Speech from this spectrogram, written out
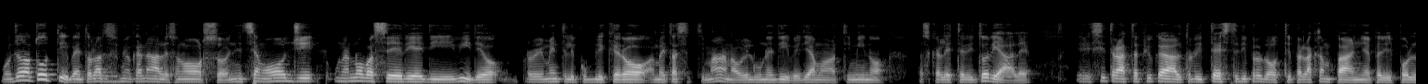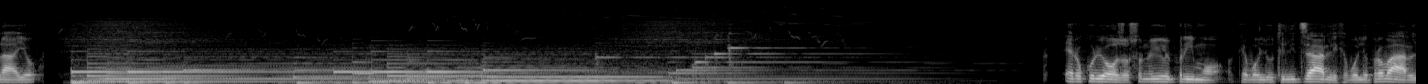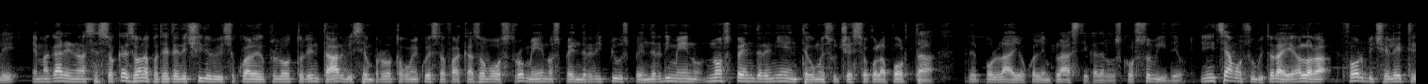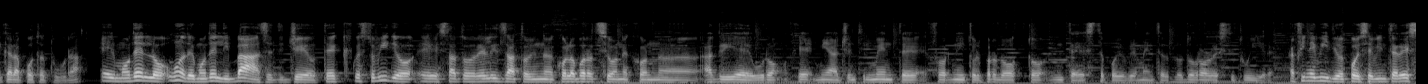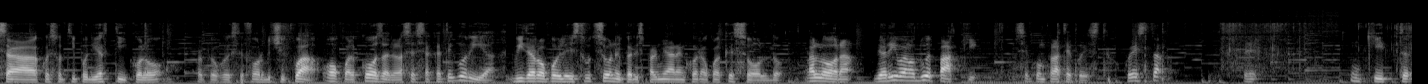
Buongiorno a tutti, bentornati sul mio canale, sono Orso. Iniziamo oggi una nuova serie di video, probabilmente li pubblicherò a metà settimana o il lunedì, vediamo un attimino la scaletta editoriale. E si tratta più che altro di test di prodotti per la campagna e per il pollaio. Ero curioso, sono io il primo che voglio utilizzarli, che voglio provarli e magari nella stessa occasione potete decidervi su quale prodotto orientarvi, se un prodotto come questo fa il caso vostro o meno, spendere di più, spendere di meno, non spendere niente come è successo con la porta del pollaio, quella in plastica dello scorso video. Iniziamo subito, dai, allora, forbice elettrica da potatura, è il modello, uno dei modelli base di Geotech, questo video è stato realizzato in collaborazione con uh, AgriEuro che mi ha gentilmente fornito il prodotto in test, poi ovviamente lo dovrò restituire restituire. A fine video poi se vi interessa questo tipo di articolo, proprio queste forbici qua o qualcosa della stessa categoria, vi darò poi le istruzioni per risparmiare ancora qualche soldo. Allora, vi arrivano due pacchi se comprate questa. Questa è un kit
